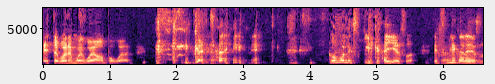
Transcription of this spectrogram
Este weón es muy weón, pues weón. ¿Cómo le explicáis eso? Explícale eso.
